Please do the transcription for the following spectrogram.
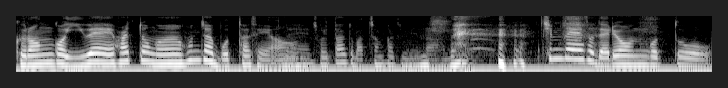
그런 거 이외의 활동은 혼자 못 하세요. 네, 저희 딸도 마찬가지입니다. 음. 네. 침대에서 내려오는 것도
